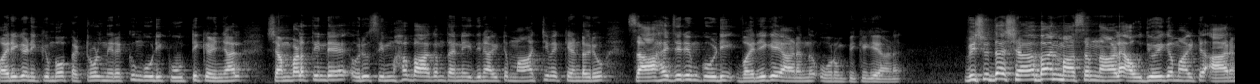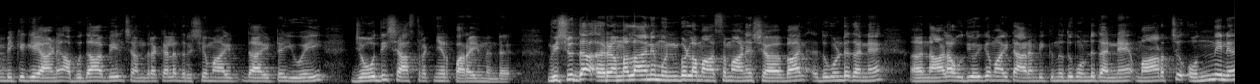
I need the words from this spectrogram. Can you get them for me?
പരിഗണിക്കുമ്പോൾ പെട്രോൾ നിരക്കും കൂടി കൂട്ടിക്കഴിഞ്ഞാൽ ശമ്പളത്തിന്റെ ഒരു സിംഹഭാഗം തന്നെ ഇതിനായിട്ട് മാറ്റിവെക്കേണ്ട ഒരു സാഹചര്യം കൂടി വരികയാണെന്ന് ഓർമ്മിപ്പിക്കുകയാണ്. വിശുദ്ധ ഷഹബാൻ മാസം നാളെ ഔദ്യോഗികമായിട്ട് ആരംഭിക്കുകയാണ്. അബുദാബിയിൽ ചന്ദ്രക്കല ദൃശ്യമായതായിട്ട് യു എ ജ്യോതിശാസ്ത്രജ്ഞർ പറയുന്നുണ്ട്. വിശുദ്ധ റമലാന് മുൻപുള്ള മാസമാണ് ഷഹബാൻ അതുകൊണ്ട് തന്നെ നാളെ ഔദ്യോഗികമായിട്ട് ആരംഭിക്കുന്നത് കൊണ്ട് തന്നെ മാർച്ച് ഒന്നിന്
